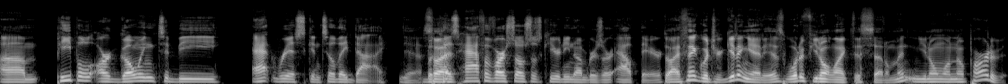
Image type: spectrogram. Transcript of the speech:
Um, people are going to be at risk until they die yeah. So I, because half of our social security numbers are out there. so I think what you're getting at is, what if you don't like this settlement and you don't want no part of it?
